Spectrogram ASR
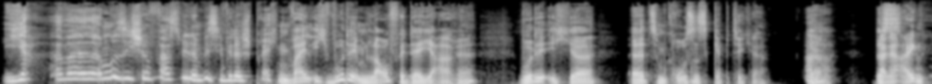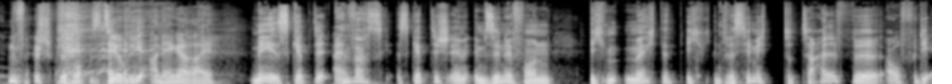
Ja, aber da muss ich schon fast wieder ein bisschen widersprechen, weil ich wurde im Laufe der Jahre, wurde ich ja äh, zum großen Skeptiker. Aha. Ja? Deine eigenen Verschwörungstheorie-Anhängerei. Nee, skeptisch, einfach skeptisch im, im Sinne von, ich möchte, ich interessiere mich total für, auch für die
